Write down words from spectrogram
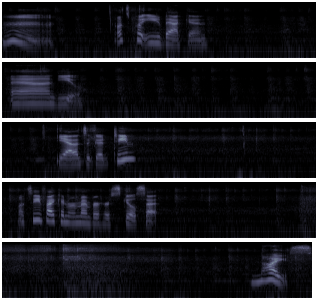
Hmm. Let's put you back in. And you. Yeah, that's a good team. Let's see if I can remember her skill set. Nice.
